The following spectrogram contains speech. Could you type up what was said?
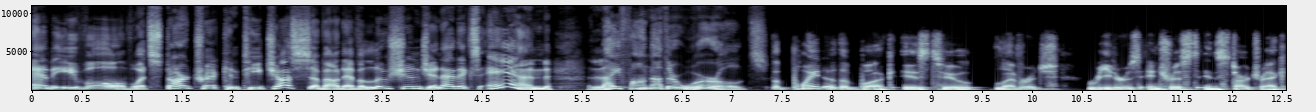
and Evolve What Star Trek Can Teach Us About Evolution, Genetics, and Life on Other Worlds. The point of the book is to leverage readers' interest in Star Trek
